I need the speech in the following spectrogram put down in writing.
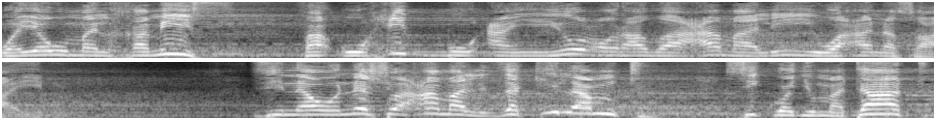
ويوم الخميس fa uhibbu an yu'rada amali wa ana saim zinaoneshwa amali za kila mtu siku ya Jumatatu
